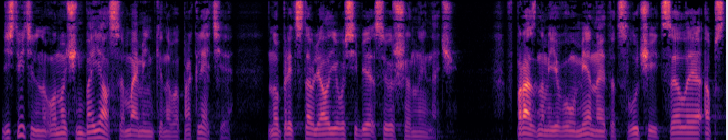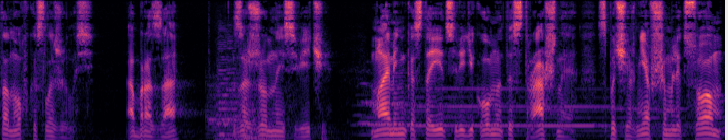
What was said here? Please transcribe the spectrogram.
Действительно, он очень боялся маменькиного проклятия, но представлял его себе совершенно иначе. В праздном его уме на этот случай целая обстановка сложилась образа, зажженные свечи. Маменька стоит среди комнаты страшная, с почерневшим лицом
